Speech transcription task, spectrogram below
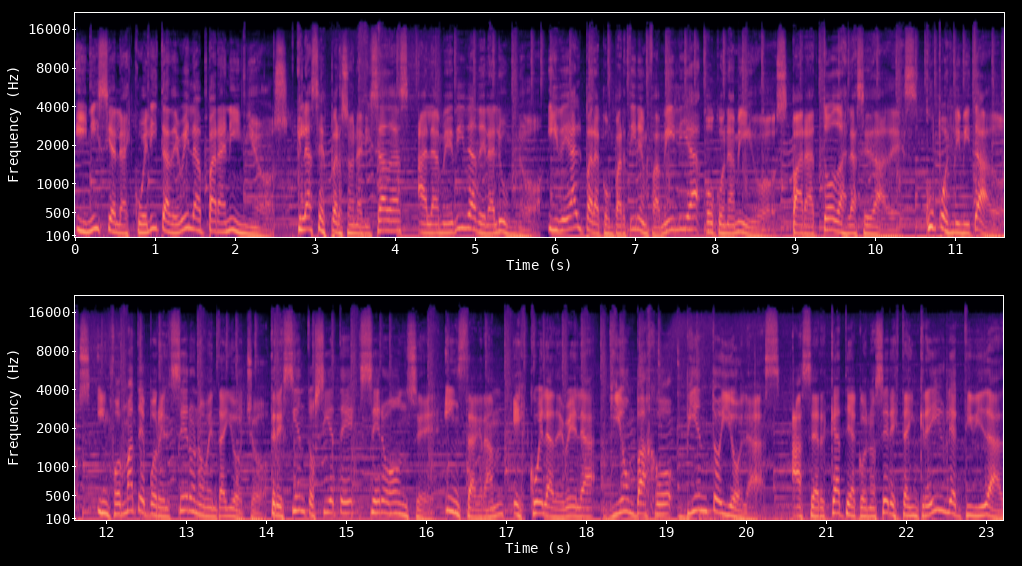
inicia la escuelita de vela para niños. Clases personalizadas a la medida del alumno. Ideal para compartir en familia o con amigos. Para todas las edades. Cupos limitados. Informate por el 098 307 011. Instagram Escuela de Vela guion bajo viento y olas. Acércate a conocer esta increíble actividad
